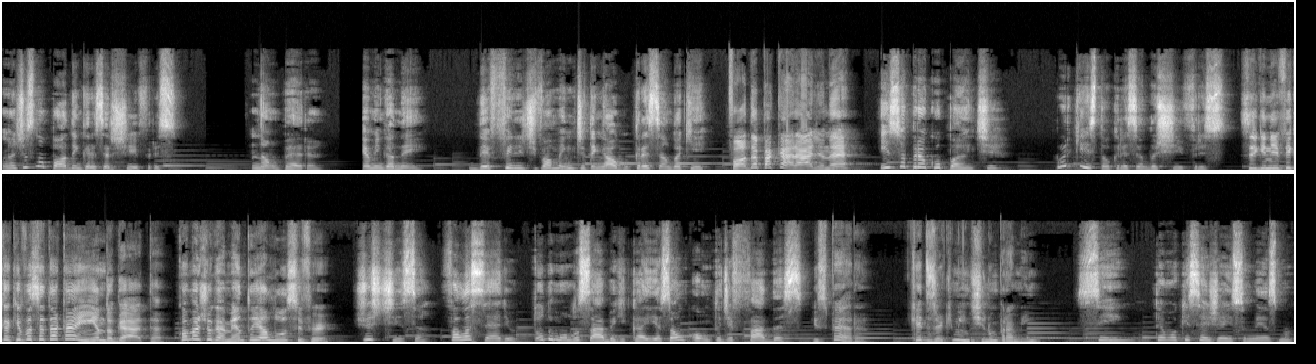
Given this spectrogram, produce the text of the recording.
Anjos não podem crescer chifres. Não, pera. Eu me enganei. Definitivamente tem algo crescendo aqui. Foda pra caralho, né? Isso é preocupante. Por que estão crescendo chifres? Significa que você tá caindo, gata. Como a julgamento e a Lúcifer. Justiça, fala sério. Todo mundo sabe que cair é só um conto de fadas. Espera. Quer dizer que mentiram pra mim? Sim, temo que seja isso mesmo.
